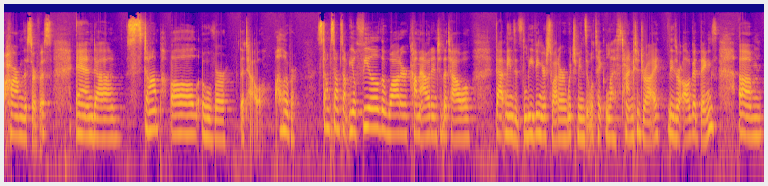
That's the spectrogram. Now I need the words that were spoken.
harm the surface and uh, stomp all over the towel all over. Stomp, stomp, stomp. You'll feel the water come out into the towel. That means it's leaving your sweater, which means it will take less time to dry. These are all good things. Um,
